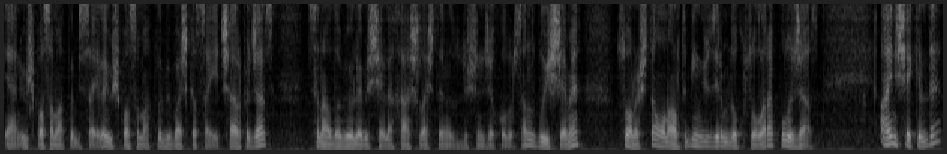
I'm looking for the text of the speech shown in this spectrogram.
Yani 3 basamaklı bir sayıyla 3 basamaklı bir başka sayıyı çarpacağız. Sınavda böyle bir şeyle karşılaştığınızı düşünecek olursanız bu işlemi sonuçta 16.129 olarak bulacağız. Aynı şekilde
